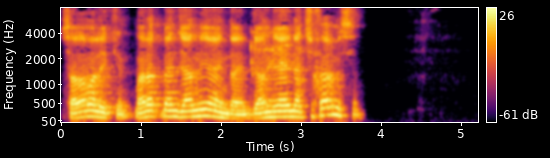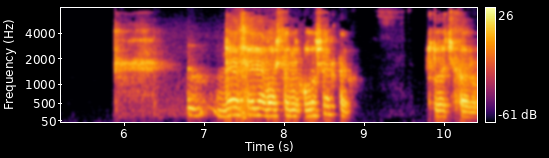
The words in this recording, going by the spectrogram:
Selam aleyküm. Marat ben canlı yayındayım. Canlı yayına çıkar mısın? Ben seninle baştan bir konuşacak da sonra çıkarım.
